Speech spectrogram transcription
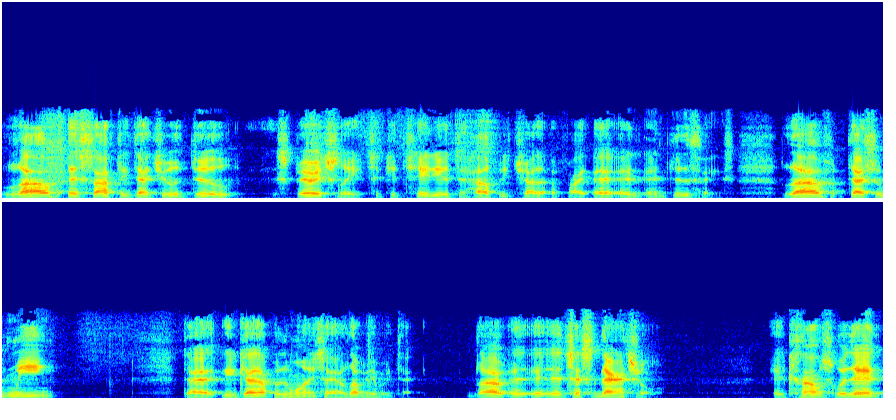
Love is something that you do spiritually to continue to help each other uh, and, and do things. Love doesn't mean that you get up in the morning and say, I love you every day. Love, it, it's just natural. It comes within.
